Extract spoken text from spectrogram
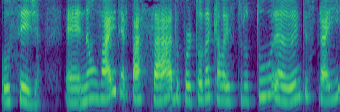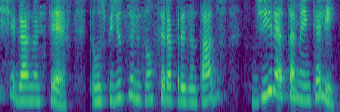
ou seja, é, não vai ter passado por toda aquela estrutura antes para ir chegar no STF. Então, os pedidos eles vão ser apresentados diretamente ali.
